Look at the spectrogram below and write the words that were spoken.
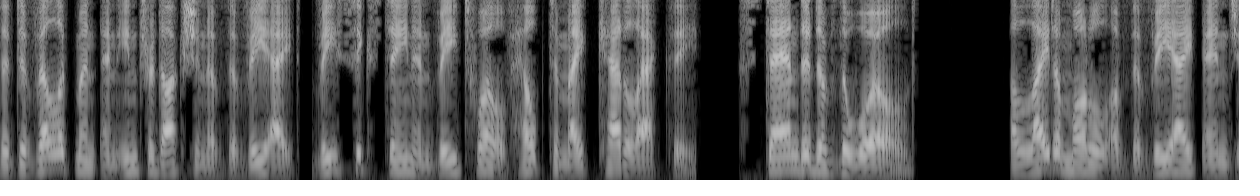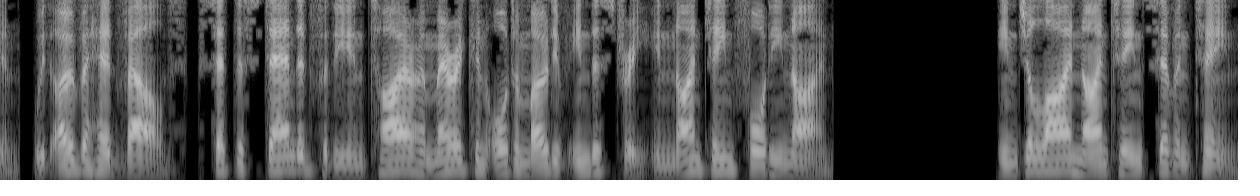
The development and introduction of the V8, V16 and V12 helped to make Cadillac the «standard of the world». A later model of the V8 engine, with overhead valves, set the standard for the entire American automotive industry in 1949. In July 1917,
